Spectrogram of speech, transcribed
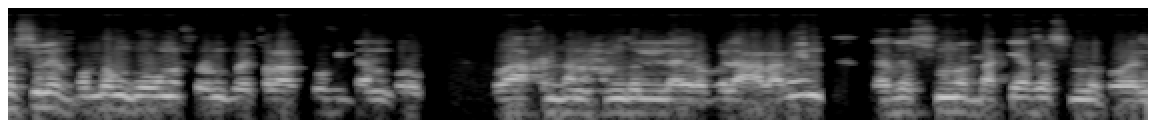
রসুলের পদঙ্গ অনুসরণ করে চলার প্রফিট দান করুক। ও আখির আলহামদুলিল্লাহ রবিল্লা আলমিন। যাদের সুন্দর বাকি আছে সুন্দর করেন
